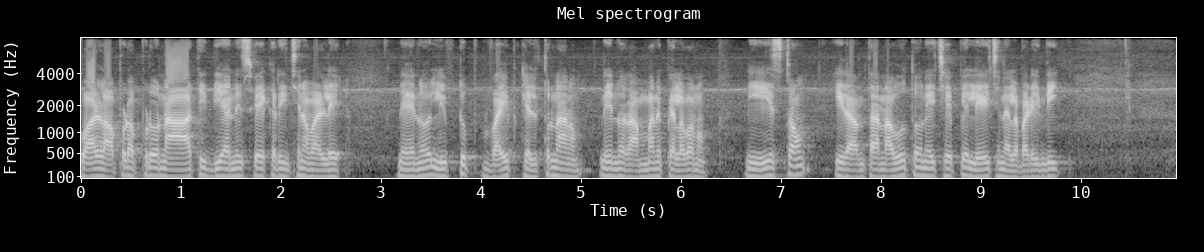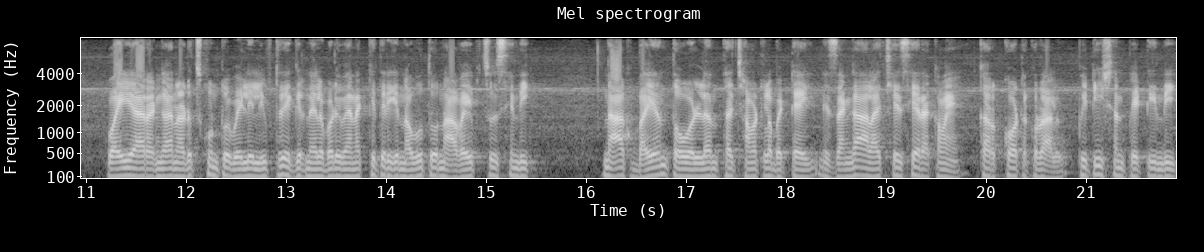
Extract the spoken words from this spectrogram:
వాళ్ళు అప్పుడప్పుడు నా ఆతిథ్యాన్ని స్వీకరించిన వాళ్ళే. నేను లిఫ్ట్ వైపుకి వెళ్తున్నాను. నేను రమ్మని పిలవను. నీ ఇష్టం ఇదంతా నవ్వుతూనే చెప్పి లేచి నిలబడింది. వయ్యారంగా నడుచుకుంటూ వెళ్ళి లిఫ్ట్ దగ్గర నిలబడి వెనక్కి తిరిగి నవ్వుతూ నా వైపు చూసింది. నాకు భయంతో ఒళ్ళంతా చెమటలు పట్టాయి. నిజంగా అలా చేసే రకమే. కర్కోటకురాలు పిటిషన్ పెట్టింది.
